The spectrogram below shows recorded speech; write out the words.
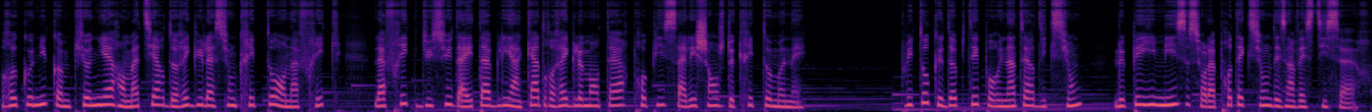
Reconnue comme pionnière en matière de régulation crypto en Afrique, l'Afrique du Sud a établi un cadre réglementaire propice à l'échange de crypto-monnaies. Plutôt que d'opter pour une interdiction, le pays mise sur la protection des investisseurs.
